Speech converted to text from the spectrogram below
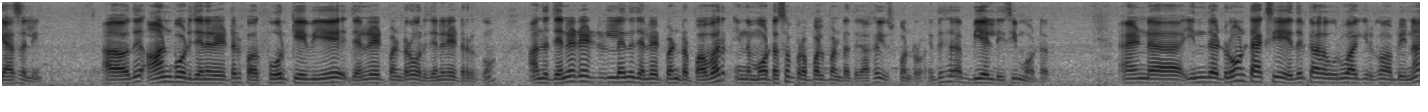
கேசலின் அதாவது ஆன்போர்டு ஜெனரேட்டர் ஃபார் ஃபோர் கேவியே ஜெனரேட் பண்ணுற ஒரு ஜெனரேட்டர் இருக்கும். அந்த ஜெனரேட்டர்லேருந்து ஜெனரேட் பண்ணுற பவர் இந்த மோட்டர்ஸை ப்ரொப்பல் பண்ணுறதுக்காக யூஸ் பண்ணுறோம் இது பிஎல்டிசி மோட்டர் அண்ட் இந்த ட்ரோன் டாக்ஸியை எதற்காக உருவாக்கியிருக்கோம் அப்படின்னா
